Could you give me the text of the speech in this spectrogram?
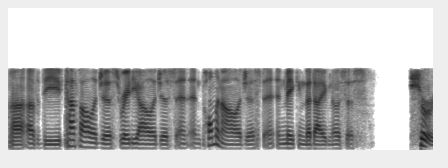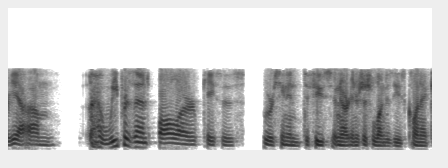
uh, of the pathologist, radiologist, and, and pulmonologist in, in, making the diagnosis. Sure. Yeah. Um, we present all our cases who are seen in diffuse in our interstitial lung disease clinic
